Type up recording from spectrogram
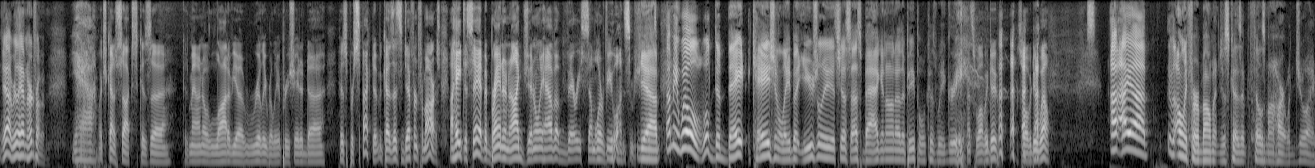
Yeah, I really haven't heard from him. Yeah, which kind of sucks because, because man, I know a lot of you really, really appreciated uh, his perspective because it's different from ours. I hate to say it, but Brandon and I generally have a very similar view on some shit. Yeah, I mean we'll we'll debate occasionally, but usually it's just us bagging on other people because we agree. That's what we do. That's what we do well. I, I uh, only for a moment, just because it fills my heart with joy.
